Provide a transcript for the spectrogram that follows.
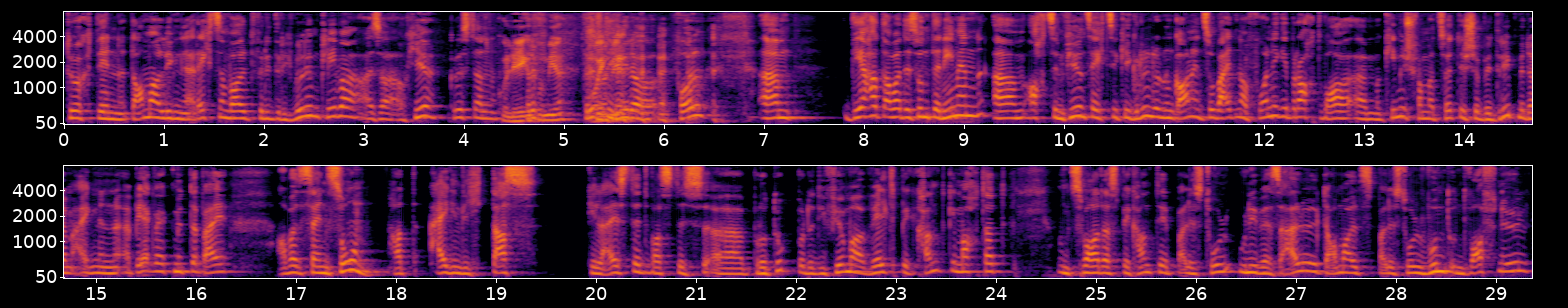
durch den damaligen Rechtsanwalt Friedrich Wilhelm Kleber, also auch hier, Christian. Kollege trifft, von mir. Trifft dich wieder voll. Ähm, der hat aber das Unternehmen ähm, 1864 gegründet und gar nicht so weit nach vorne gebracht, war ähm, chemisch-pharmazeutischer Betrieb mit einem eigenen äh, Bergwerk mit dabei. Aber sein Sohn hat eigentlich das geleistet, was das äh, Produkt oder die Firma weltbekannt gemacht hat. Und zwar das bekannte Ballistol Universalöl, damals Ballistol Wund- und Waffenöl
